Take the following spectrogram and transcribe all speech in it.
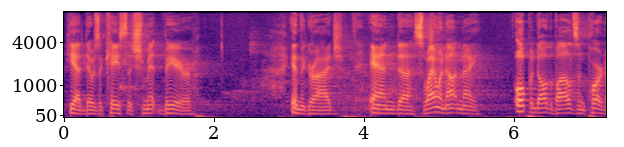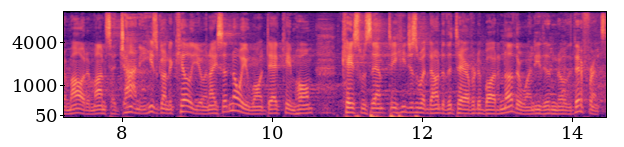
he had there was a case of Schmidt beer in the garage, and uh, so I went out and I opened all the bottles and poured them out. And mom said, Johnny, he's going to kill you. And I said, No, he won't. Dad came home, case was empty. He just went down to the tavern and bought another one. He didn't know the difference.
